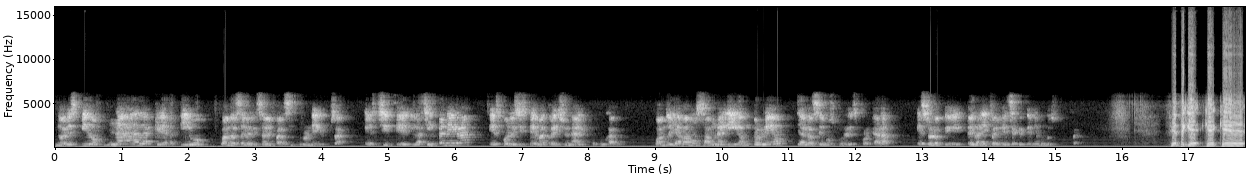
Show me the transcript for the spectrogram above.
no les pido nada creativo cuando hacen el examen para cinturón negro, o sea, el, la cinta negra es con el sistema tradicional Kofugadon. Cuando ya vamos a una liga, a un torneo, ya lo hacemos con el Sport Karate. Eso es lo que es la diferencia que tenemos nosotros. Fíjate que,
